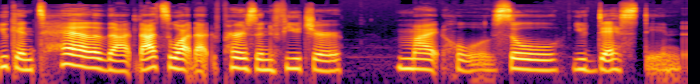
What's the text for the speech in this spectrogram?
you can tell that that's what that person's future might hold. So you destined.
